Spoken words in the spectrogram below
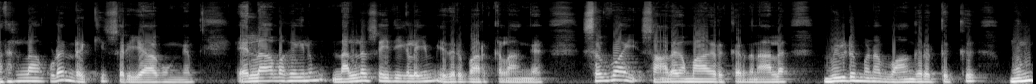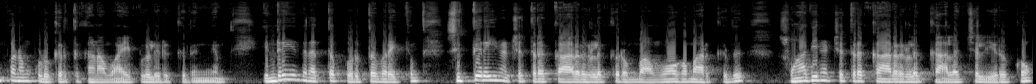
அதெல்லாம் கூட இன்றைக்கு சரியாகுங்க. எல்லா வகையிலும் நல்ல செய்திகளையும் எதிர்பார்க்கலாங்க. செவ்வாய் சாதகமாக இருக்கிறதுனால வீடு மனம் வாங்கிறதுக்கு முன்பணம் கொடுக்கறதுக்கான வாய்ப்புகள் இருக்குதுங்க. இன்றைய தினத்தை பொறுத்த வரைக்கும் சித்திரை நட்சத்திரக்காரர்களுக்கு ரொம்ப அமோகமாக இருக்குது. சுவாதி நட்சத்திரக்காரர்களுக்கு அலைச்சல் இருக்கும்.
